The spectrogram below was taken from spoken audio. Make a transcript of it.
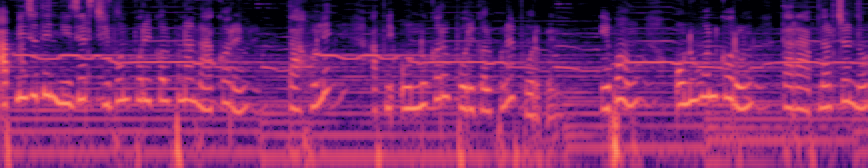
আপনি যদি নিজের জীবন পরিকল্পনা না করেন, তাহলে আপনি অন্য কারও পরিকল্পনায় পড়বেন এবং অনুমান করুন তারা আপনার জন্য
